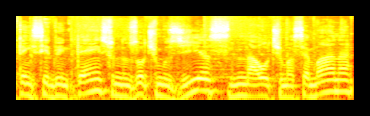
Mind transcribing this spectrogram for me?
tem sido intenso nos últimos dias, na última semana.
